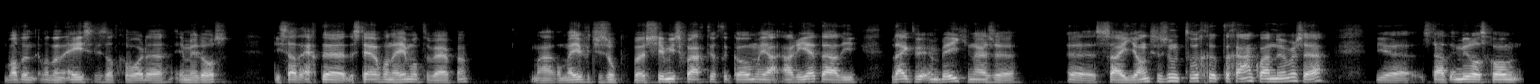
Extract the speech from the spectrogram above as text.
Wat een, wat een ace is dat geworden inmiddels. Die staat echt de, de sterren van de hemel te werpen. Maar om eventjes op uh, Jimmy's vraag terug te komen. Ja, Arrieta die lijkt weer een beetje naar zijn uh, Cy Young seizoen terug te gaan qua nummers. Hè? Die uh, staat inmiddels gewoon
